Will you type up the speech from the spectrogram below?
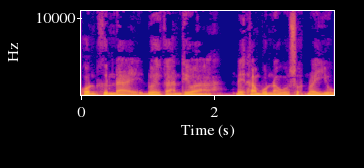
พ้นขึ้นได้ด้วยการที่ว่าได้ทำบุญทำกุศลไว้อยู่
